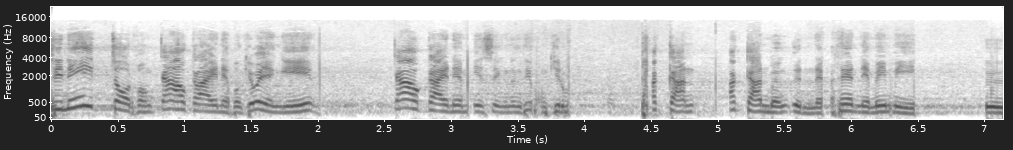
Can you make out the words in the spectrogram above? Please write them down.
ทีนี้โจทย์ของก้าวไกลเนี่ยผมคิดว่าอย่างนี้ ก้าวไกลเนี่ยมีสิ่งหนึ่งที่ผมคิดว่าพรรคการพรรคการเมืองอื่นในประเทศเนี่ยไม่มีคือ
